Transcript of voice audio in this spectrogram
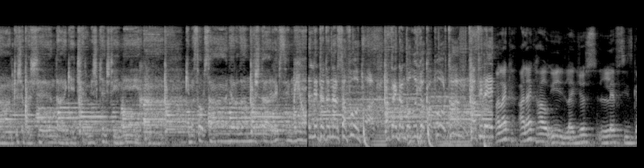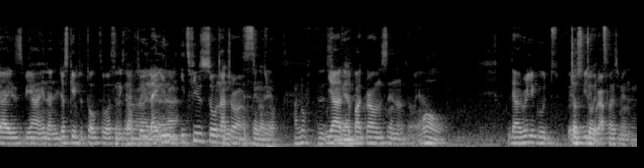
Kime sorsan köşe başında geçirmiş gençliğini ha. Kime sorsan yaralanmışlar hepsi bir Elle de dönerse Hatay'dan doluyor kaporta Tatile I like I like how he like just left his guys behind and just came to talk to us and Yeah, stuff. So right, like yeah, it, it feels so And natural. the scene as well. I love this. Yeah, man. the backgrounds and so yeah. Whoa. They are really good uh, Just do it. videographers, man.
